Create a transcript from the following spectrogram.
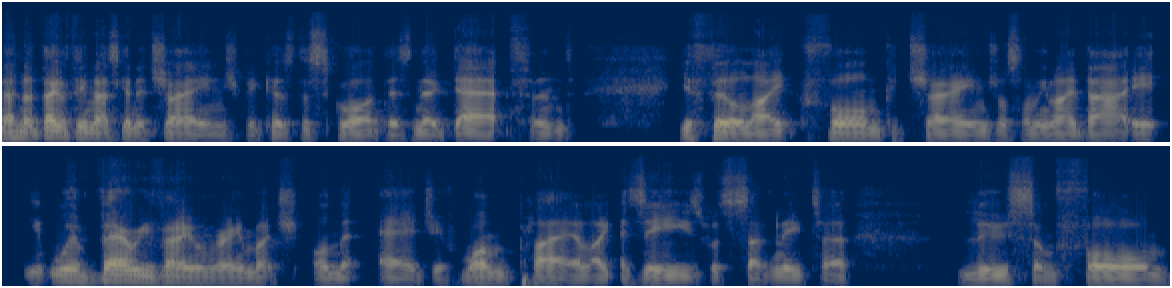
And I don't think that's going to change because the squad there's no depth and you feel like form could change or something like that. It, it we're very very very much on the edge. If one player like Aziz was suddenly to lose some form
